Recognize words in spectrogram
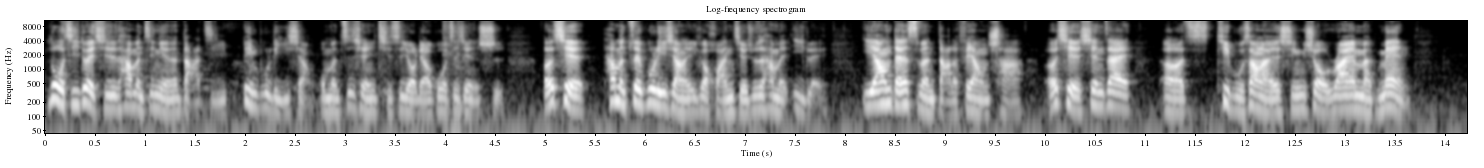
洛基队其实他们今年的打击并不理想，我们之前其实有聊过这件事。而且他们最不理想的一个环节就是他们的异垒，Ian Desmond 打得非常差，而且现在呃替补上来的新秀 Ryan McMahon，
